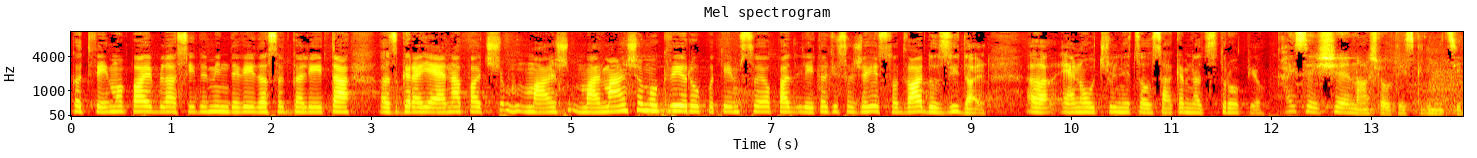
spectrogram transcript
kot vemo pa je bila 97. leta eh, zgrajena pač mal, mal manjšem okviru, potem so jo pa leta 1902 dozidali uh, eno učilnico v vsakem nadstropju. Kaj se je še našlo v tej skrinjici?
